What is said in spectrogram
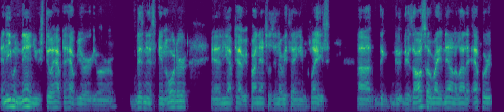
and even then, you still have to have your your business in order, and you have to have your financials and everything in place. Uh, the, the, there's also right now a lot of effort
